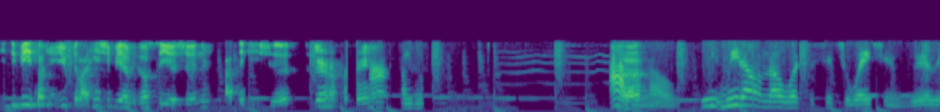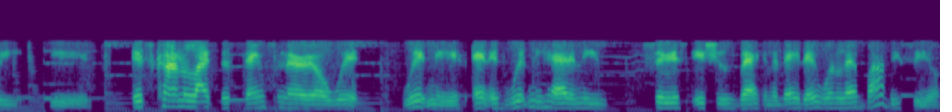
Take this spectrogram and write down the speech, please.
to be something you feel like he should be able to go see her, shouldn't he? I think he should. The girlfriend. Um, I don't know. We we don't know what the situation really is. It's kind of like the same scenario with Whitney. And if Whitney had any serious issues back in the day, they wouldn't let Bobby see her.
